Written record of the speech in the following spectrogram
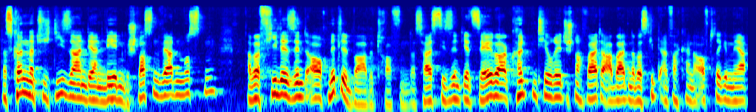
Das können natürlich die sein, deren Läden geschlossen werden mussten. Aber viele sind auch mittelbar betroffen. Das heißt, die sind jetzt selber, könnten theoretisch noch weiterarbeiten, aber es gibt einfach keine Aufträge mehr.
